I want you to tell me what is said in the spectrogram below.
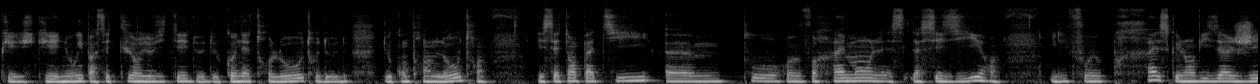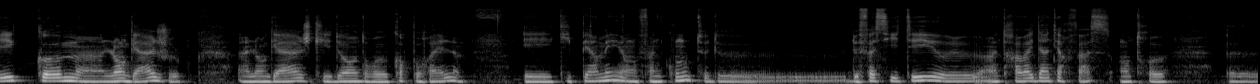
qui, est nourrie par cette curiosité de, connaître l'autre, de, de, comprendre l'autre, et cette empathie, euh, pour vraiment la, saisir, il faut presque l'envisager comme un langage, un langage qui est d'ordre corporel et qui permet en fin de compte de, faciliter euh, un travail d'interface entre euh,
